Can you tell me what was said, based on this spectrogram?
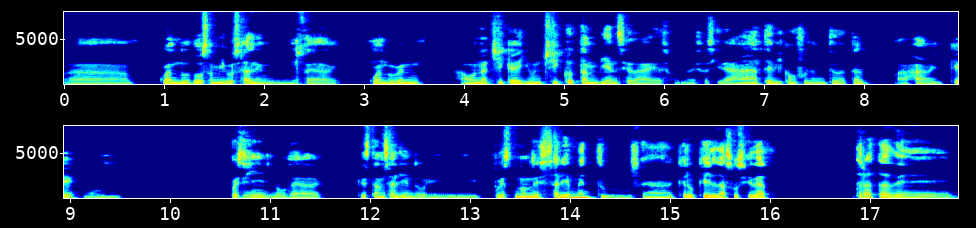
a cuando dos amigos salen, o sea, cuando ven a una chica y un chico también se da eso, ¿no? Es así de, ah, te vi con fulanito de tal, ajá, ¿y qué? ¿no? pues sí, o sea, están saliendo y pues no necesariamente, o sea, creo que la sociedad trata de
